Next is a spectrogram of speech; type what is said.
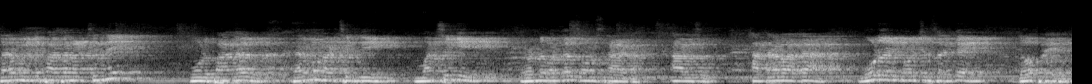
ధర్మం ఎన్ని పాదాలు నడిచింది? మూడు పాదాలు. ధర్మం నడిచింది మనిషికి రెండు వందల సంవత్సరాల ఆయుష్ ఆ తర్వాత మూడో యుగం వచ్చేసరికి దోపరయుగం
